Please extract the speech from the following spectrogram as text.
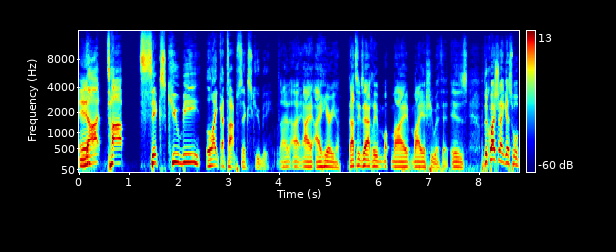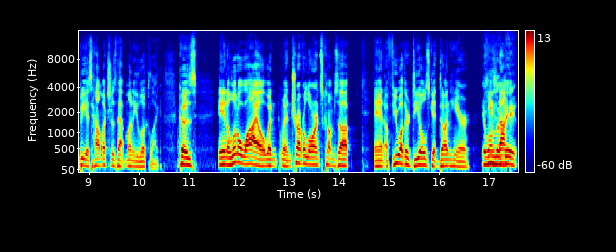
And- not top six QB like a top six QB. I, I, I hear you. That's exactly my my issue with it. Is but the question I guess will be is how much does that money look like? Because in a little while, when when Trevor Lawrence comes up and a few other deals get done here, It won't he's look not, big.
